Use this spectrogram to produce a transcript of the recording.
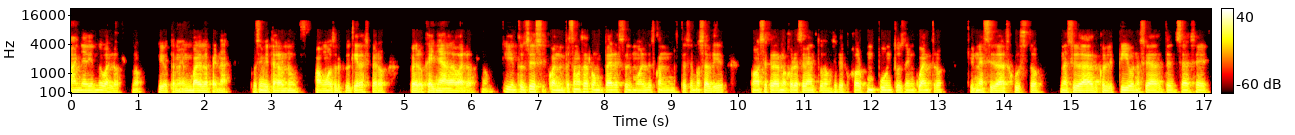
añadiendo valor, ¿no? Digo, también vale la pena pues invitar a un famoso, lo que quieras, pero, pero que añada valor, ¿no? Y entonces, cuando empezamos a romper esos moldes, cuando empecemos a abrir, vamos a crear mejores eventos, vamos a crear mejor puntos de encuentro que una ciudad justo una ciudad colectiva, una ciudad densa se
